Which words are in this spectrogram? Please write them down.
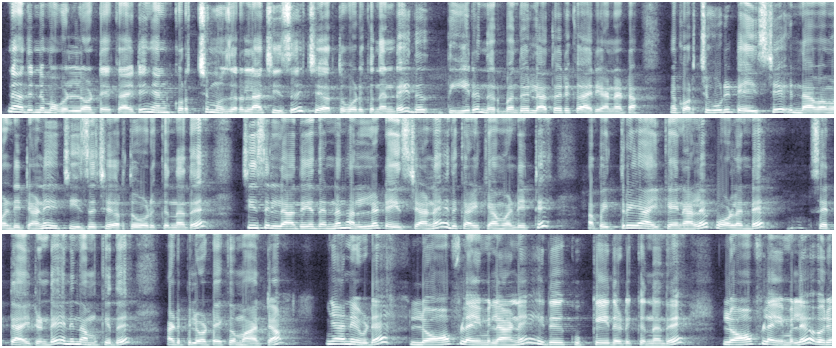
പിന്നെ അതിന്റെ മുകളിലോട്ടേക്കായിട്ട് ഞാൻ കുറച്ച് മുസറല ചീസ് ചേർത്ത് കൊടുക്കുന്നുണ്ട്. ഇത് തീരെ നിർബന്ധമില്ലാത്ത ഒരു കാര്യമാണ് കേട്ടോ. ഞാൻ കുറച്ചുകൂടി ടേസ്റ്റ് ഉണ്ടാവാൻ വേണ്ടിയിട്ടാണ് ഈ ചീസ് ചേർത്ത് കൊടുക്കുന്നത്. ചീസ് ഇല്ലാതെ തന്നെ നല്ല ടേസ്റ്റാണ് ഇത് കഴിക്കാൻ വേണ്ടിയിട്ട്. അപ്പോൾ ഇത്രയും ആയിക്കഴിഞ്ഞാൽ പോളന്റെ സെറ്റായിട്ടുണ്ട്. ഇനി നമുക്കിത് അടുപ്പിലോട്ടേക്ക് മാറ്റാം. ഞാനിവിടെ ലോ ഫ്ലെയിമിലാണ് ഇത് കുക്ക് ചെയ്തെടുക്കുന്നത്. ലോ ഫ്ലെയിമിൽ ഒരു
